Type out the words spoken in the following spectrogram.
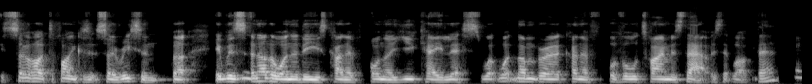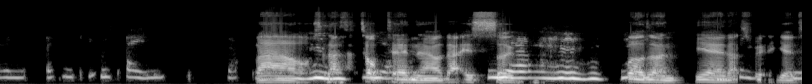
it's so hard to find because it's so recent, but it was another one of these kind of on a UK list. What what number kind of of all time is that? Is that what up there? Um, I think it was eight. Wow. So that's a top Yeah. 10 now. That is so Yeah. well done. Yeah, that's really good.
